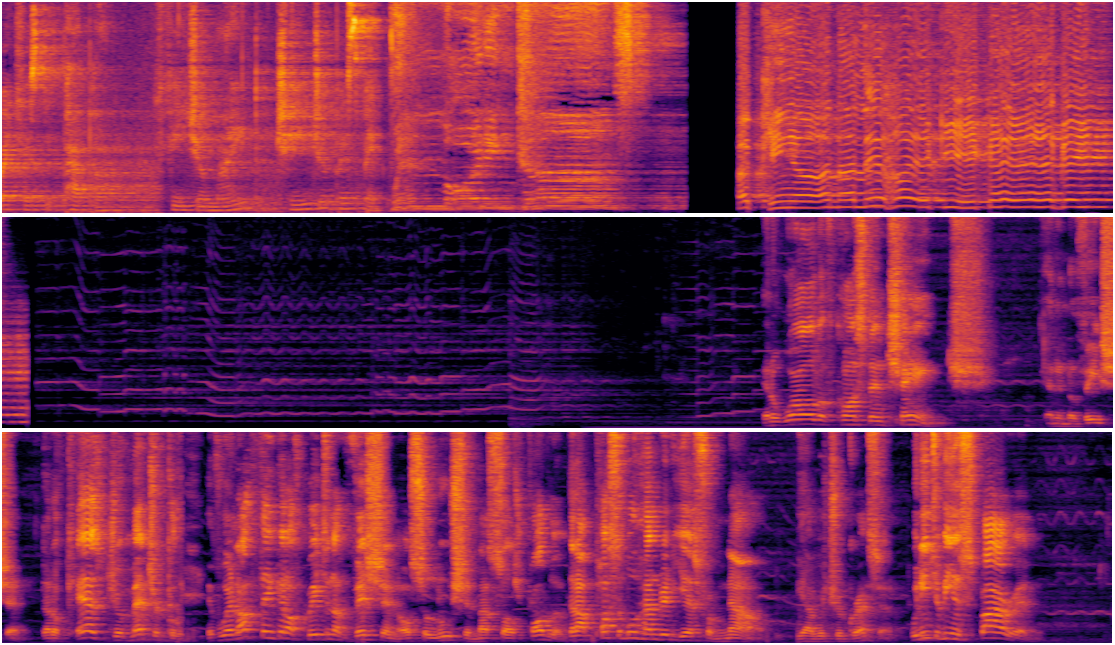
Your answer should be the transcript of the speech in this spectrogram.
Breakfast with Papa. Feed your mind, change your perspective. When morning comes. अखियां न लिहाए की कह गई In a world of constant change and innovation that occurs geometrically, if we're not thinking of creating a vision or solution that solves problems that are possible 100 years from now, we are retrogressing. We need to be inspiring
